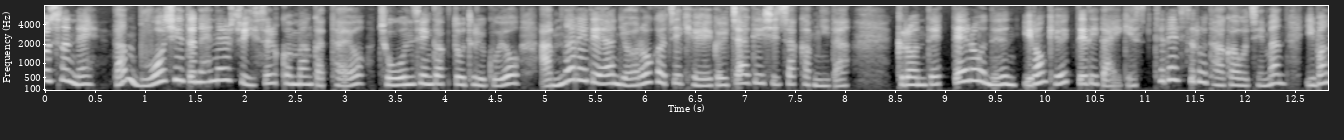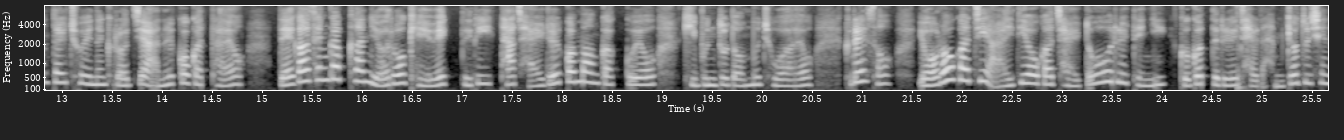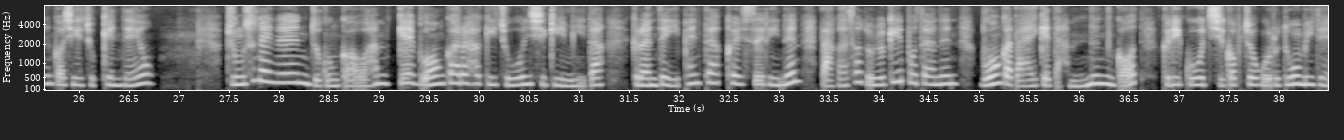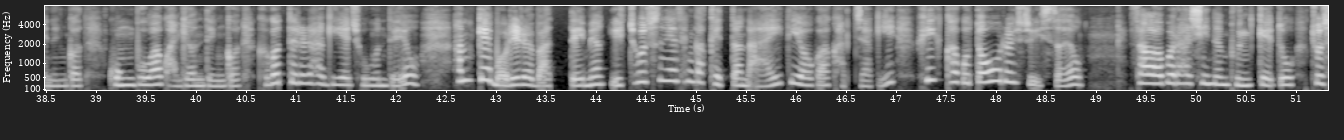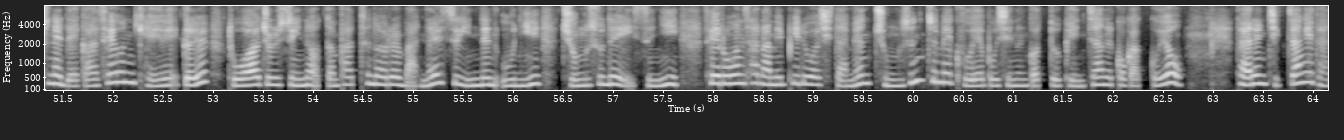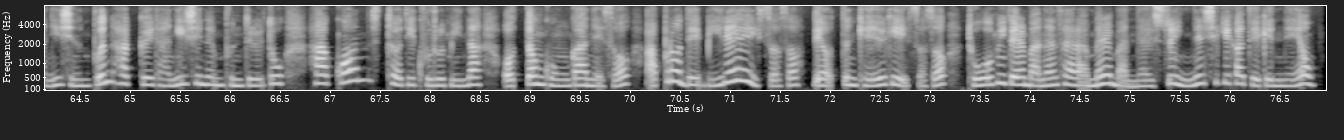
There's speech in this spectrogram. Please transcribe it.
초순에 난 무엇이든 해낼 수 있을 것만 같아요. 좋은 생각도 들고요. 앞날에 대한 여러 가지 계획을 짜기 시작합니다. 그런데 때로는 이런 계획들이 나에게 스트레스로 다가오지만 이번 달 초에는 그러지 않을 것 같아요. 내가 생각한 여러 계획들이 다 잘 될 것만 같고요. 기분도 너무 좋아요. 그래서 여러 가지 아이디어가 잘 떠오를 테니 그것들을 잘 남겨두시는 것이 좋겠네요. 중순에는 누군가와 함께 무언가를 하기 좋은 시기입니다. 그런데 이 펜타클 3는 나가서 놀기보다는 무언가 나에게 남는 것, 그리고 직업적으로 도움이 되는 것, 공부와 관련된 것, 그것들을 하기에 좋은데요. 함께 머리를 맞대면 이 초순에 생각했던 아이디어가 갑자기 휙 하고 떠오를 수 있어요. 사업을 하시는 분께도 초순에 내가 세운 계획을 도와줄 수 있는 어떤 파트너를 만날 수 있는 운이 중순에 있으니 새로운 사람이 필요하시다면 중순쯤에 구해보시는 것도 괜찮을 것 같고요. 다른 직장에 다니시는 분, 학교에 다니시는 분들도 학원, 스터디 그룹이나 어떤 공간에서 앞으로 내 미래에 있어서 내 어떤 계획에 있어서 도움이 될 만한 사람을 만날 수 있는 시기가 되겠네요.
